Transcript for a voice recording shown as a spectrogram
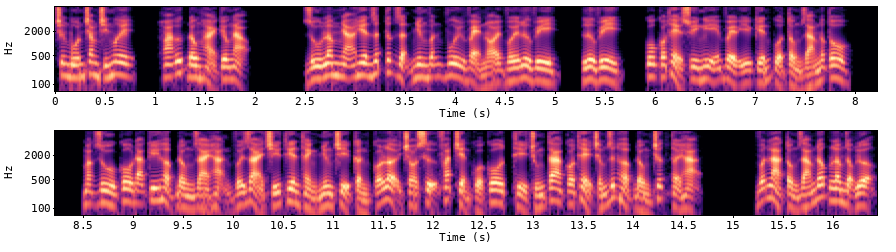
Chương bốn trăm chín mươi, hoa ước đông hải kiêu ngạo. Dù lâm nhã hiên rất tức giận nhưng vẫn vui vẻ nói với lư vi lư vi, cô có thể suy nghĩ về ý kiến của tổng giám đốc tô. Mặc dù cô đã ký hợp đồng dài hạn với giải trí thiên thành nhưng chỉ cần có lợi cho sự phát triển của cô thì chúng ta có thể chấm dứt hợp đồng trước thời hạn. Vẫn là tổng giám đốc lâm rộng lượng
